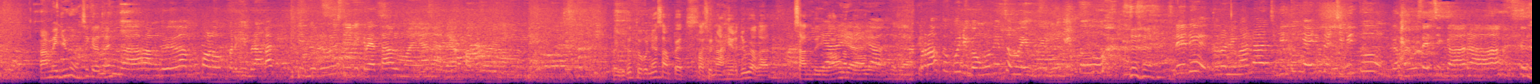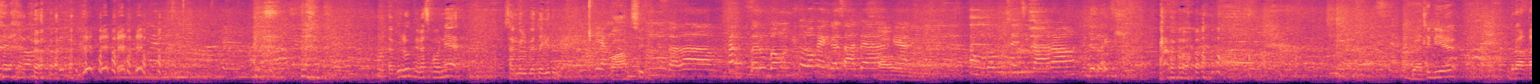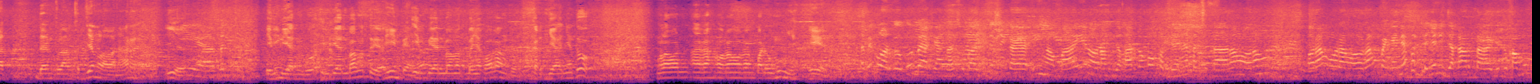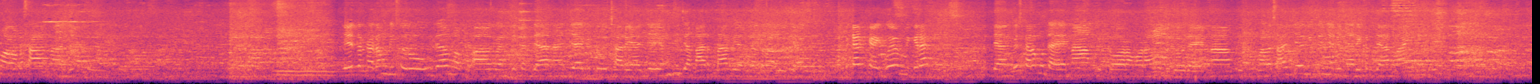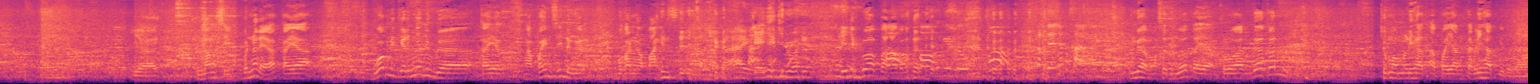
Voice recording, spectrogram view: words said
rame juga nggak sih keretanya Enggak, alhamdulillah aku kalau pergi berangkat tidur dulu sih di kereta lumayan ada 45 menit. Gitu turunnya sampai stasiun akhir juga kan Santai Iya, banget iya, iya. iya. Pernah tuh gue dibangunin sama ibu-ibu gitu. Dede, turun di mana? Cibitung ya ini udah Cibitung. Enggak mau saya Cikarang. Tapi lu responnya sambil bete gitu gak? Yang Apaan sih? enggak lah. Kan baru bangun gitu loh kayak enggak sadar Oh. kayak Oh, enggak mau saya Cikarang, tidur lagi. berarti dia berangkat dan pulang kerja ngelawan arah Iya. Iya, betul. impian gua impian banget tuh ya. Iya, impian banget. banyak orang tuh. Kerjanya tuh ngelawan arah orang-orang pada umumnya. Iya. Tapi keluarga gue banyak yang nggak suka gitu sih kayak ih ngapain orang Jakarta kok kerjanya ke Cikarang? Orang orang orang orang pengennya kerjanya di Jakarta gitu. Kamu malah ke sana gitu. Jadi terkadang disuruh udah nggak uh, ganti kerjaan aja gitu cari aja yang di Jakarta biar nggak terlalu jauh. Tapi kan kayak gue mikirnya kerjaan gue sekarang udah enak gitu orang-orangnya juga udah enak gitu. Males aja gitu nyari-nyari kerjaan lain. ya emang sih bener ya kayak gua mikirnya juga kayak ngapain sih dengan bukan ngapain sih ngapain. kayaknya gimana kayaknya gua parah Kok, banget kok gitu, kok kerjanya ke sana gitu. enggak maksud gua kayak keluarga kan cuma melihat apa yang terlihat gitu kan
